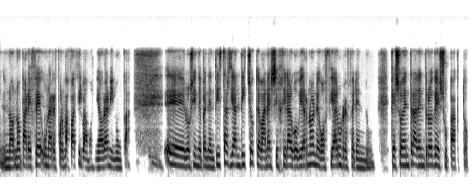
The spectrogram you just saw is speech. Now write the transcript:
no, parece una reforma fácil, vamos, ni ahora ni nunca. Eh, los independentistas ya han dicho que van a exigir al gobierno negociar un referéndum, que eso entra dentro de su pacto.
